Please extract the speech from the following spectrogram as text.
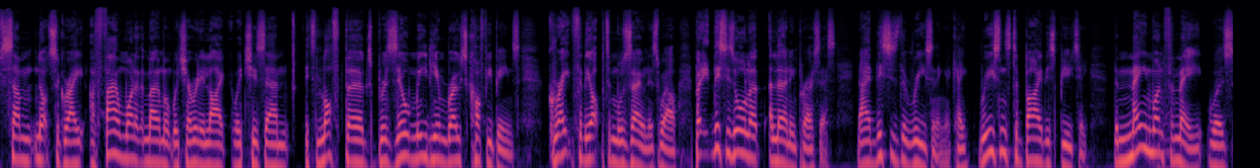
some not so great. I found one at the moment which I really like, which is um, it's Löfbergs Brazil medium roast coffee beans. Great for the optimal zone as well. But it, this is all a, a learning process. Now, this is the reasoning, okay? Reasons to buy this beauty. The main one for me was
